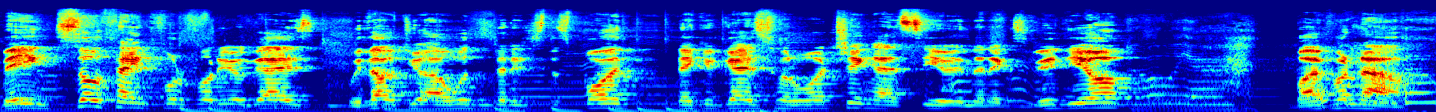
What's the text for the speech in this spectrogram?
being so thankful for you guys. Without you, I wouldn't reach this point. Thank you guys for watching. I'll see you in the next video. Bye for now.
